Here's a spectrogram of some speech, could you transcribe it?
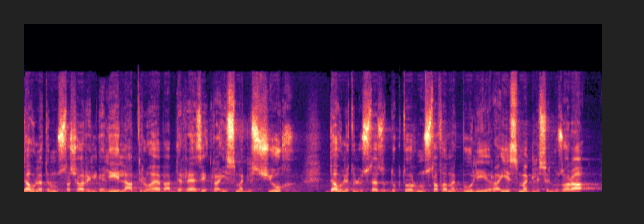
دولة المستشار الجليل عبد الوهاب عبد الرازق رئيس مجلس الشيوخ دولة الأستاذ الدكتور مصطفى مدبولي رئيس مجلس الوزراء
